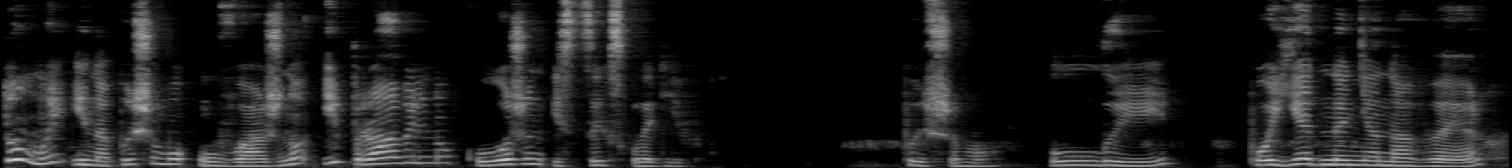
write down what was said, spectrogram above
то ми і напишемо уважно і правильно кожен із цих складів. Пишемо ли, поєднання наверх,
